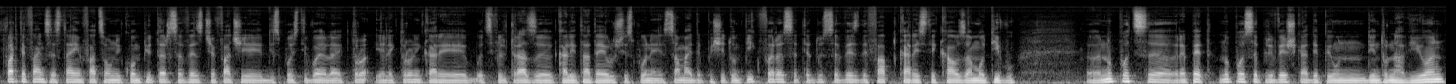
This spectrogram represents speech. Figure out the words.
foarte fain să stai în fața unui computer să vezi ce face dispozitivul electro- electronic care îți filtrează calitatea aerului și spune s-a mai depășit un pic fără să te duci să vezi de fapt care este cauza, motivul. Uh, Nu poți să, repet, nu poți să privești ca de pe un, dintr-un avion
